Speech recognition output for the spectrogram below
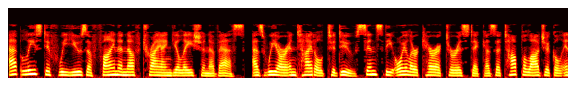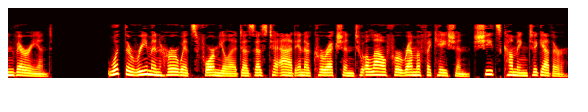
At least if we use a fine enough triangulation of S, as we are entitled to do since the Euler characteristic is a topological invariant. What the Riemann-Hurwitz formula does is to add in a correction to allow for ramification sheets coming together.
